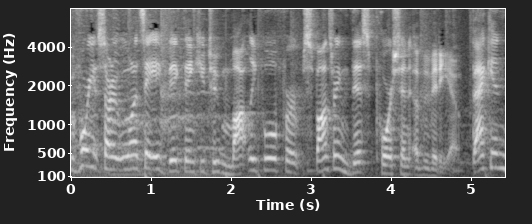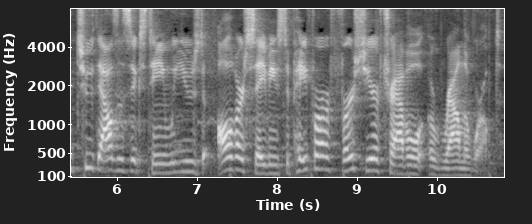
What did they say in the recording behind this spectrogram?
Before we get started, we want to say a big thank you to Motley Fool for sponsoring this portion of the video. Back in 2016, we used all of our savings to pay for our first year of travel around the world.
